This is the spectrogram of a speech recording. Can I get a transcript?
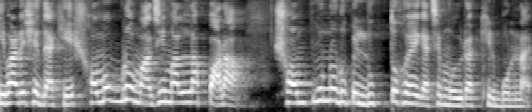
এবারে সে দেখে সমগ্র মাঝিমাল্লা পাড়া সম্পূর্ণরূপে লুপ্ত হয়ে গেছে ময়ূরাক্ষীর বন্যায়।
